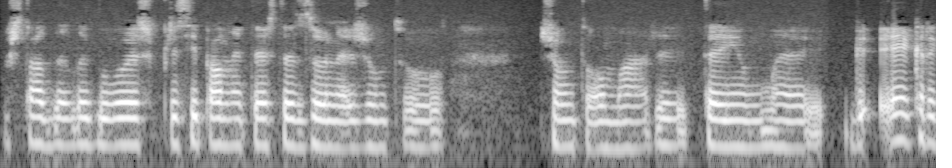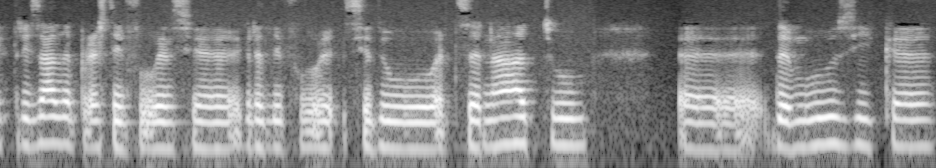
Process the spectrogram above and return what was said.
o estado de Alagoas, principalmente esta zona junto junto ao mar, tem uma é caracterizada por esta influência, grande influência do artesanato, eh, da música.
